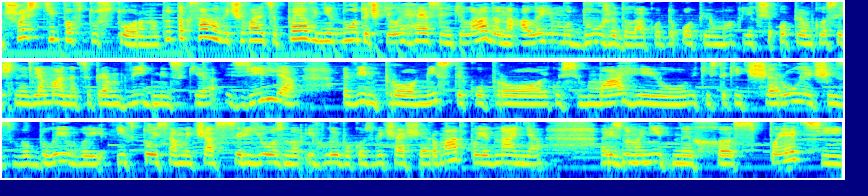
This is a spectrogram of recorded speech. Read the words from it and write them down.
Щось типа в ту сторону. Тут так само відчуваються певні ноточки, легесенькі ладана, але йому дуже далеко до опіума. Якщо опіум класичний для мене це прям відмінське зілля, він про містику, про якусь магію, якийсь такий чаруючий, звабливий і в той самий час серйозно і глибоко звучащий аромат, поєднання різноманітних спецій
